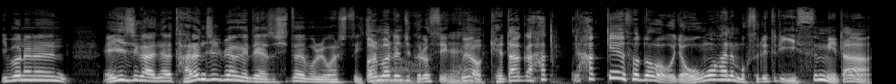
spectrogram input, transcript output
이번에는 에이즈가 아니라 다른 질병에 대해서 시도해 보려고 할 수도 있잖아요. 얼마든지 그럴 수 있고요. 게다가 학, 학계에서도 이제 옹호하는 목소리들이 있습니다.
